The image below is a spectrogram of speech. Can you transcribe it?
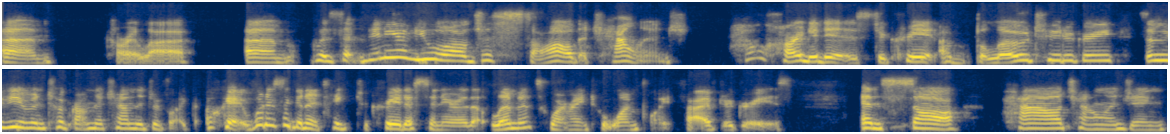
Um, Carla, um, was that many of you all just saw the challenge, how hard it is to create a below two degree. Some of you even took on the challenge of like, okay, what is it gonna take to create a scenario that limits warming to 1.5 degrees? And saw how challenging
